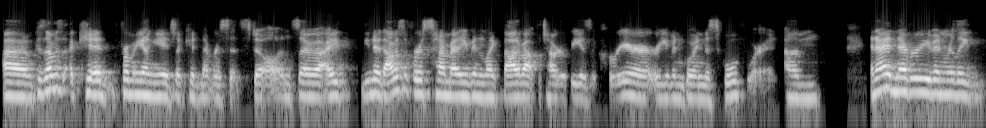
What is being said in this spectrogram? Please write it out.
because um, I was a kid from a young age, I could never sit still. And so I, you know, that was the first time I even like thought about photography as a career or even going to school for it. Um, and I had never even really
